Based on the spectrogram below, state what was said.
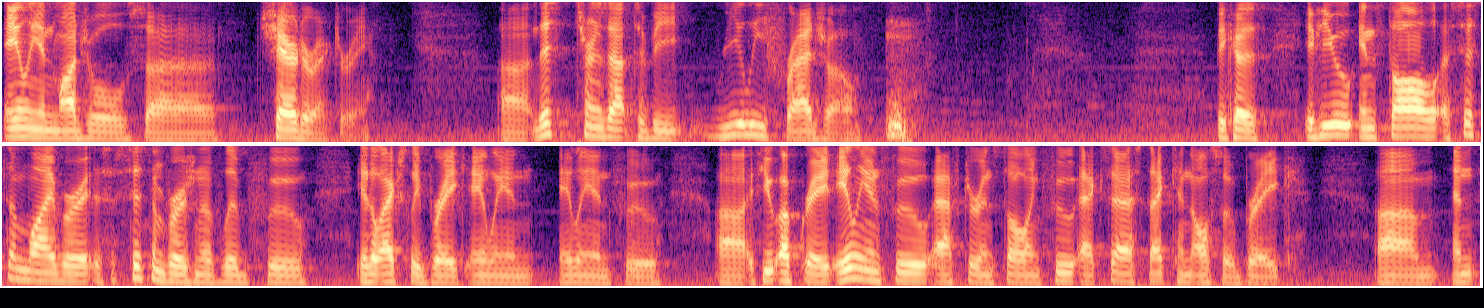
alien module's uh, share directory. Uh, this turns out to be really fragile because if you install a system library, a system version of libfoo, it'll actually break alien, alien foo. Uh, if you upgrade alien foo after installing foo xs, that can also break. Um, and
